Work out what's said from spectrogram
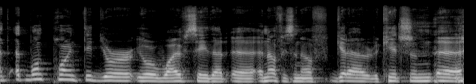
at, at what point did your, your wife say that uh, enough is enough? Get out of the kitchen. Uh,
